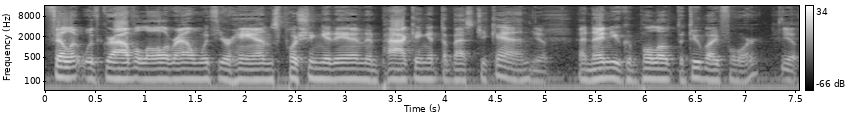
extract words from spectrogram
Fill it with gravel all around with your hands, pushing it in and packing it the best you can. Yep. And then you can pull out the two by four Yep.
